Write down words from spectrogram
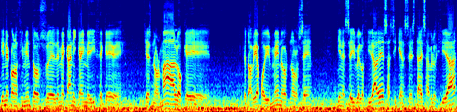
tiene conocimientos eh, de mecánica y me dice que, que es normal o que, que todavía puede ir menos, no lo sé. Tiene 6 velocidades, así que en sexta esa velocidad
